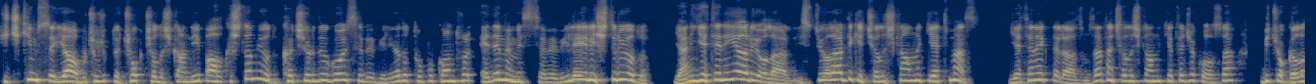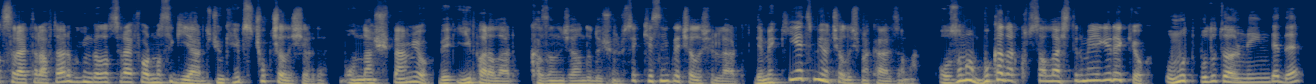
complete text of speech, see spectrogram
hiç kimse ya bu çocuk da çok çalışkan deyip alkışlamıyordu. Kaçırdığı gol sebebiyle ya da topu kontrol edememesi sebebiyle eleştiriyordu. Yani yeteneği arıyorlardı. İstiyorlardı ki çalışkanlık yetmez. Yetenek de lazım. Zaten çalışkanlık yetecek olsa birçok Galatasaray taraftarı bugün Galatasaray forması giyerdi. Çünkü hepsi çok çalışırdı. Ondan şüphem yok. Ve iyi paralar kazanacağını da düşünürsek kesinlikle çalışırlardı. Demek ki yetmiyor çalışmak her zaman. O zaman bu kadar kutsallaştırmaya gerek yok. Umut Bulut örneğinde de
